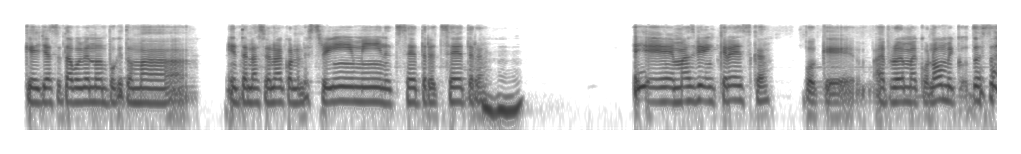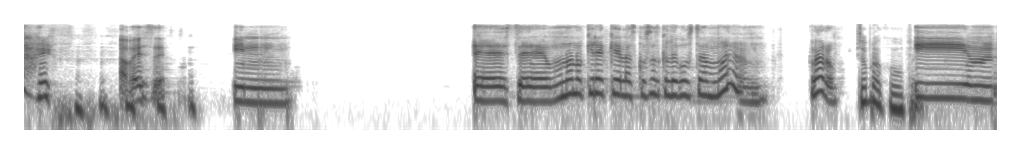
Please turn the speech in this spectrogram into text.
que ya se está volviendo un poquito más internacional con el streaming, etcétera, etcétera, Ujú. eh, más bien crezca, porque hay problemas económicos, ustedes saben, a veces. Y este, uno no quiere que las cosas que le gustan mueran, claro. No se preocupe. Y mm,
